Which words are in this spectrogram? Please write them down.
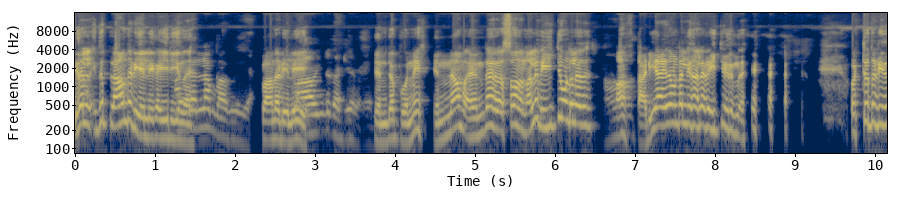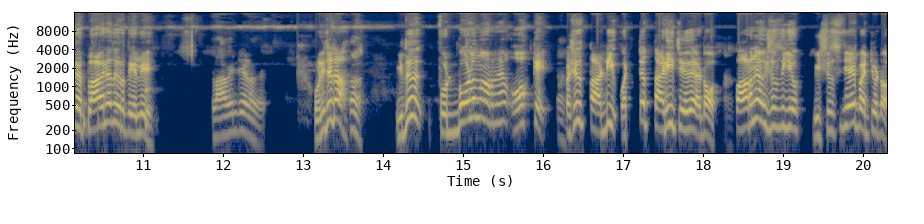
ഇതല്ല ഇത് പ്ലാൻ തടിയല്ലേ കൈ ഇരിക്കുന്നത് ഇതെല്ലാം പ്ലാവ് ചെയ്യാം പ്ലാൻ തടിയല്ലേ? എന്റെ പൊന്നെ എന്നാ എന്താ രസമാണ്? നല്ല വെയിറ്റ് ഉണ്ടല്ലേ അത് ആ. തടി ആയതുകൊണ്ടല്ലേ നല്ല വെയിറ്റ് വരുന്നത് ഒറ്റ തടി ഇത് പ്ലാവിനകത്ത് കിടത്തിയല്ലേ പ്ലാവിന്റെ ആണത് ഉണിച്ചേട്ടാ. ഇത് ഫുട്ബോൾ എന്ന് പറഞ്ഞാൽ ഓക്കെ പക്ഷെ ഇത് തടി ഒറ്റ തടി ചെയ്ത് കേട്ടോ. പറഞ്ഞ വിശ്വസിക്കോ. വിശ്വസിച്ചേ പറ്റൂ കേട്ടോ.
